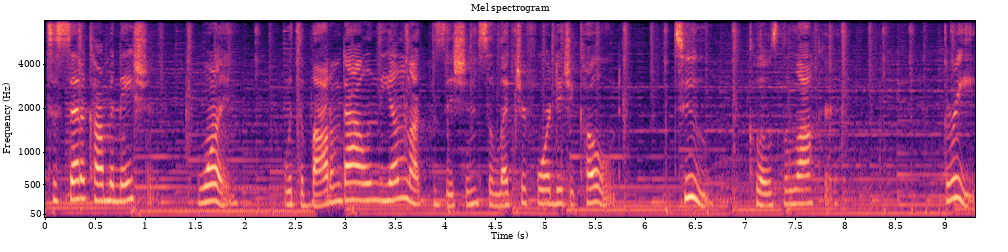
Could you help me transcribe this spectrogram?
To set a combination, 1. With the bottom dial in the unlock position, select your four-digit code. 2. Close the locker. 3.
